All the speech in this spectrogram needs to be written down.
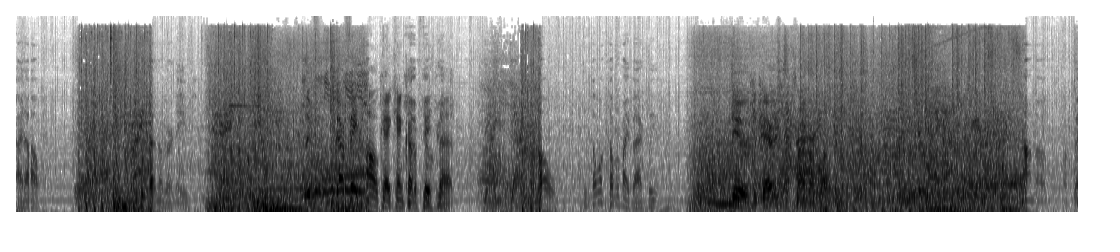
I know. Got no grenades. Look, Grab a face. Oh, okay, I can't grab a face bat. Oh, can someone cover my back, please? Dude, the bear is such a tryhard weapon. I don't know. what the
